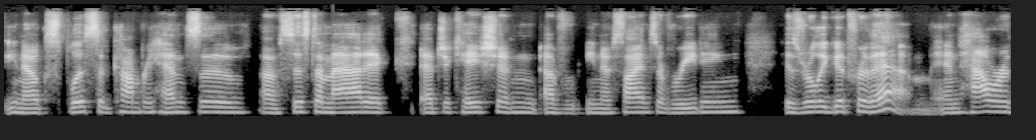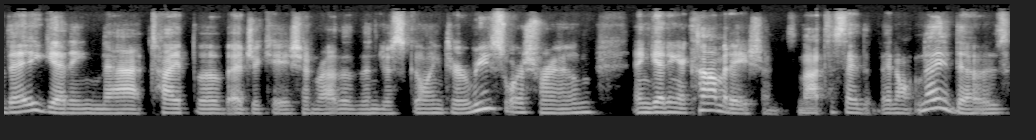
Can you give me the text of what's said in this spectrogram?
you know, explicit, comprehensive, uh, systematic education of, you know, science of reading is really good for them? And how are they getting that type of education rather than just going to a resource room and getting accommodations? Not to say that they don't need those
